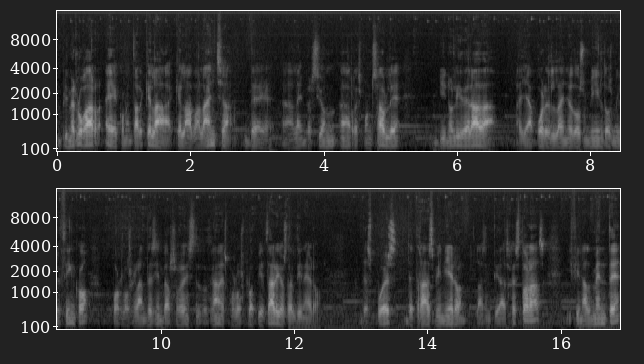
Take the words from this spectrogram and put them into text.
En primer lugar, eh, comentar que la, avalancha de uh, la inversión responsable vino liderada allá por el año 2000-2005 por los grandes inversores institucionales, por los propietarios del dinero Después, detrás vinieron las entidades gestoras y finalmente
